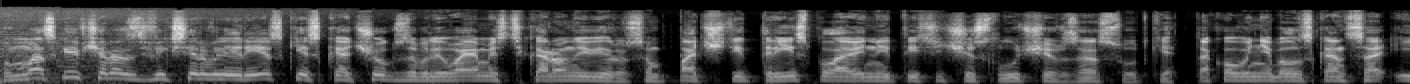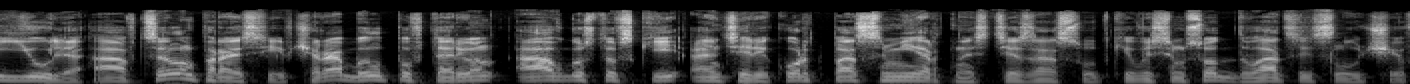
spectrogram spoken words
В Москве вчера зафиксировали резкий скачок заболеваемости коронавирусом. Почти 3,5 тысячи случаев за сутки. Такого не было с конца июля. А в целом по России вчера был повторен августовский антирекорд по смертности за сутки – 820 случаев.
